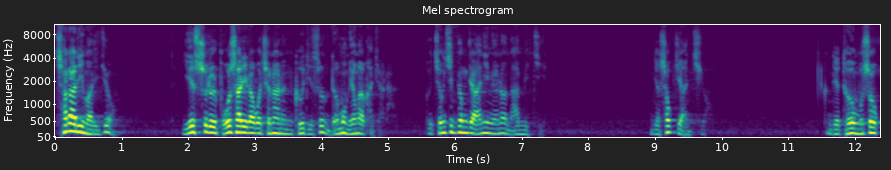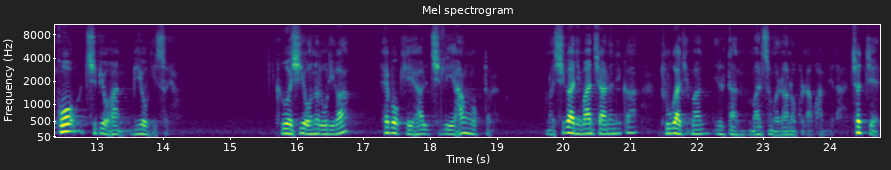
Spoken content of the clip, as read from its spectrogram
차라리 말이죠. 예수를 보살이라고 전하는 거짓은 너무 명확하잖아. 그 정신병자 아니면은 안 믿지. 이제 속지 않지요. 근데 더 무섭고 집요한 미혹이 있어요. 그것이 오늘 우리가 회복해야 할 진리의 항목들. 오늘 시간이 많지 않으니까 두 가지만 일단 말씀을 나눠보려고 합니다. 첫째,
